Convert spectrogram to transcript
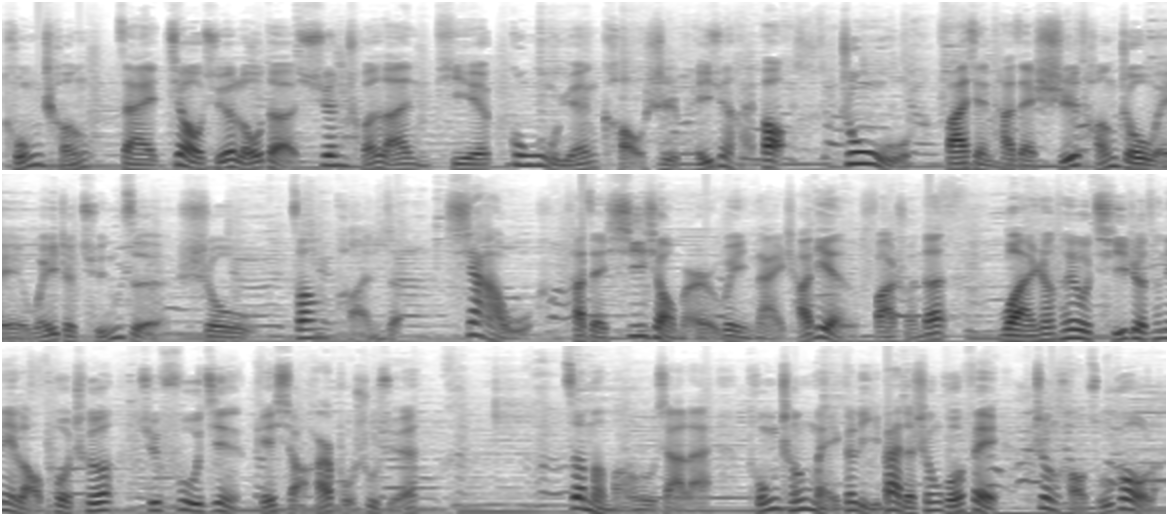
同城在教学楼的宣传栏贴公务员考试培训海报；中午发现他在食堂周围围着裙子收脏盘子；下午他在西校门为奶茶店发传单；晚上他又骑着他那老破车去附近给小孩补数学。这么忙碌下来，同城每个礼拜的生活费正好足够了，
